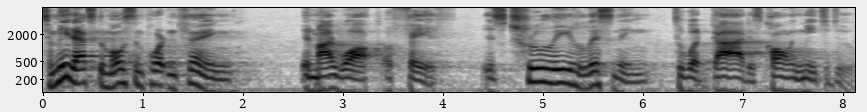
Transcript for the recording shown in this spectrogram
To me, that's the most important thing in my walk of faith is truly listening to what God is calling me to do.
